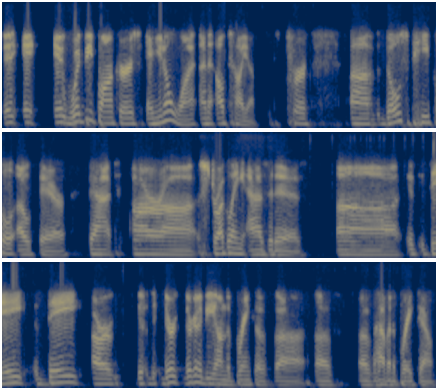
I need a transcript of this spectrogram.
It, it, it would be bonkers. And you know what? And I'll tell you, for uh, those people out there that are uh, struggling as it is, uh, they they are they're they're going to be on the brink of uh, of of having a breakdown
